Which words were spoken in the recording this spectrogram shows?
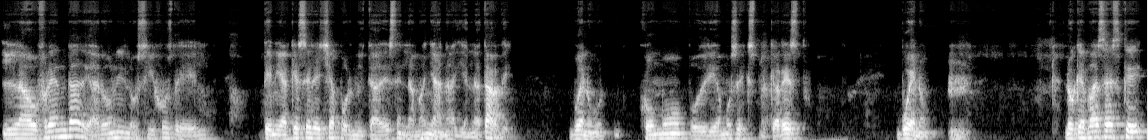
la ofrenda de Aarón y los hijos de él tenía que ser hecha por mitades en la mañana y en la tarde. Bueno, ¿cómo podríamos explicar esto? Bueno, lo que pasa es que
